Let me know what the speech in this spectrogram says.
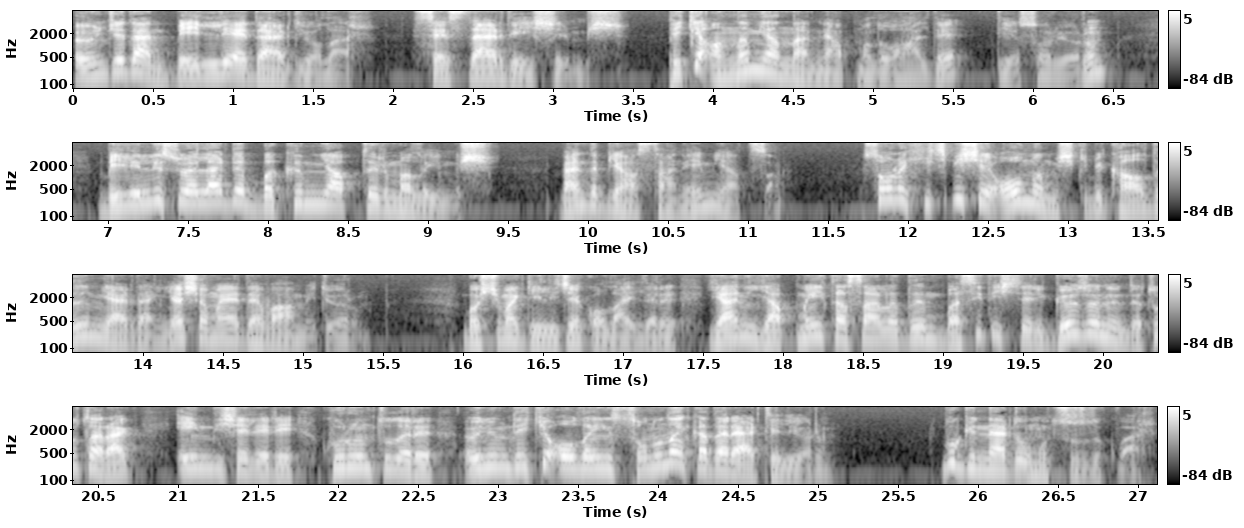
Önceden belli eder diyorlar. Sesler değişirmiş. Peki anlamayanlar ne yapmalı o halde diye soruyorum. Belirli sürelerde bakım yaptırmalıymış. Ben de bir hastaneye mi yatsam? Sonra hiçbir şey olmamış gibi kaldığım yerden yaşamaya devam ediyorum başıma gelecek olayları yani yapmayı tasarladığım basit işleri göz önünde tutarak endişeleri, kuruntuları önümdeki olayın sonuna kadar erteliyorum. Bugünlerde umutsuzluk var.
